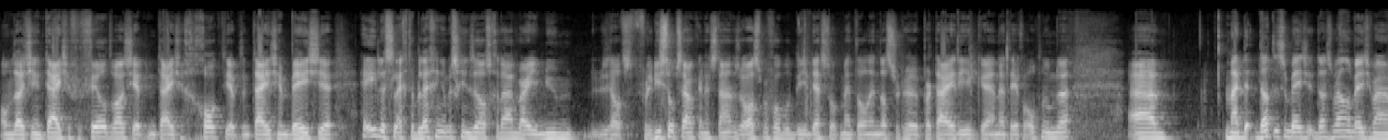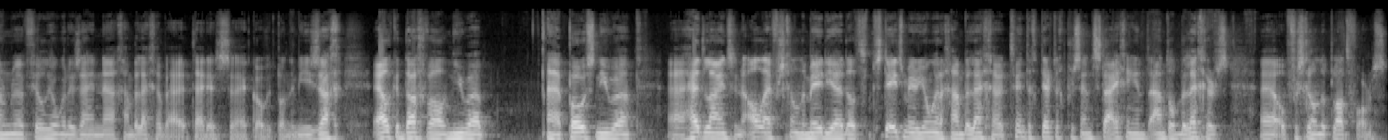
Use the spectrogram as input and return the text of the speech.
Omdat je een tijdje verveeld was, je hebt een tijdje gegokt, je hebt een tijdje een beetje hele slechte beleggingen misschien zelfs gedaan, waar je nu zelfs verlies op zou kunnen staan. Zoals bijvoorbeeld die desktop metal en dat soort eh, partijen die ik eh, net even opnoemde. Uh, maar dat is, een beetje, dat is wel een beetje waarom eh, veel jongeren zijn gaan beleggen bij, tijdens de COVID-pandemie. Je zag elke dag wel nieuwe posts, nieuwe uh, headlines en allerlei verschillende media dat steeds meer jongeren gaan beleggen. 20, 30 procent stijging in het aantal beleggers uh, op verschillende platforms.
